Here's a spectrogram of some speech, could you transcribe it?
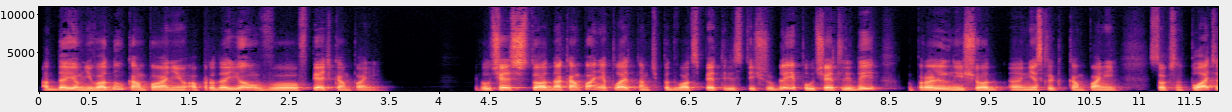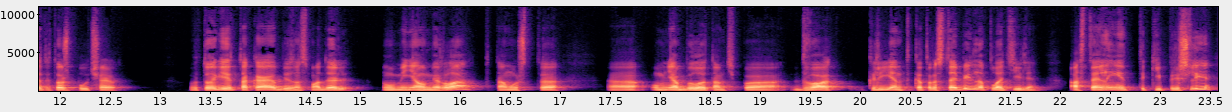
отдаем не в одну компанию, а продаем в, в 5 компаний. И получается, что одна компания платит там типа 25-30 тысяч рублей, получает лиды, но параллельно еще э, несколько компаний, собственно, платят и тоже получают. В итоге такая бизнес-модель ну, у меня умерла, потому что э, у меня было там типа два клиента, которые стабильно платили, остальные такие пришли,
